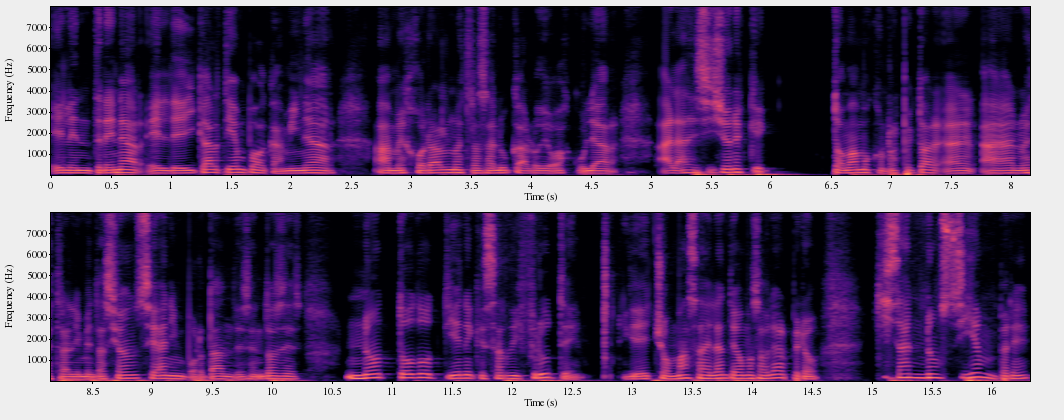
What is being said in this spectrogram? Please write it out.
el entrenar, el dedicar tiempo a caminar, a mejorar nuestra salud cardiovascular, a las decisiones que tomamos con respecto a, nuestra alimentación sean importantes. Entonces, no todo tiene que ser disfrute. Y de hecho, más adelante vamos a hablar, pero quizás no siempre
